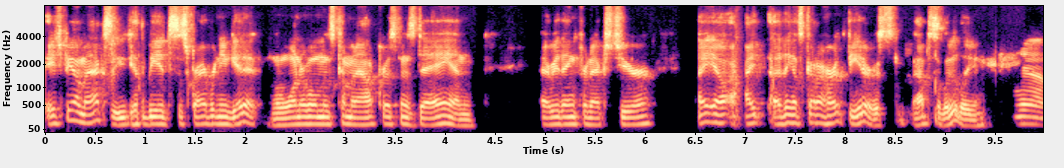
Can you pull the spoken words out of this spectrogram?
HBO Max you have to be a subscriber and you get it. When Wonder Woman's coming out Christmas Day and everything for next year, I you know, I, I think it's going to hurt theaters absolutely. yeah.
